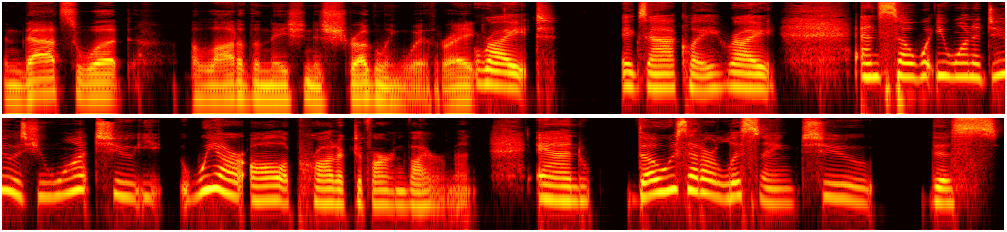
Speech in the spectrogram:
And that's what a lot of the nation is struggling with, right? Right. Exactly, right. And so, what you want to do is you want to, we are all a product of our environment. And those that are listening to this,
